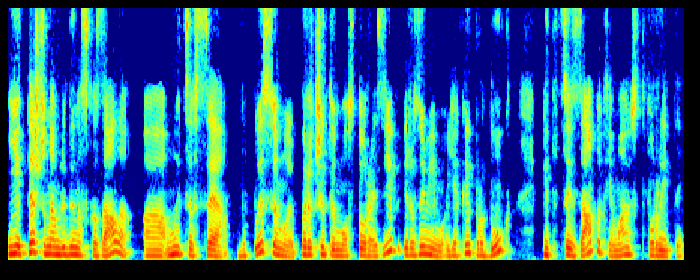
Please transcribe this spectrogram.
І те, що нам людина сказала, ми це все виписуємо, перечитуємо 100 разів і розуміємо, який продукт під цей запит я маю створити,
